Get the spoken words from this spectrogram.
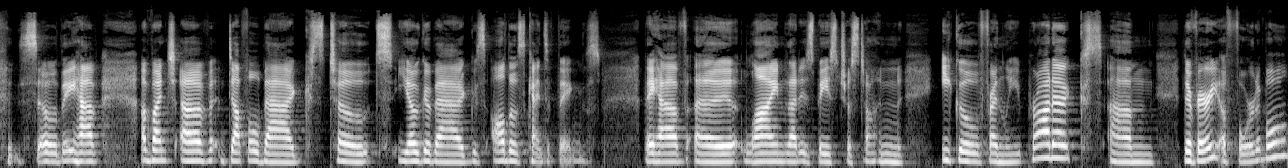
so they have a bunch of duffel bags, totes, yoga bags, all those kinds of things. They have a line that is based just on eco friendly products. Um, they're very affordable.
